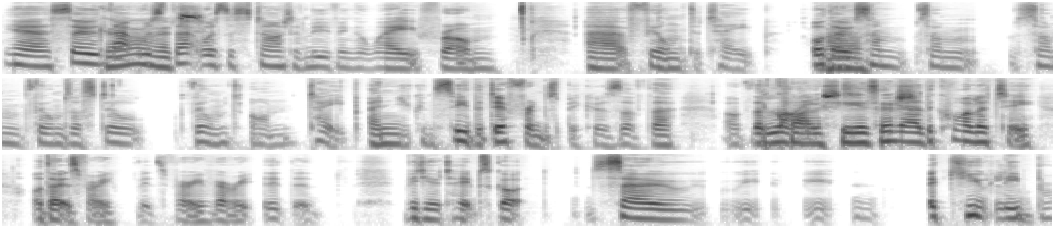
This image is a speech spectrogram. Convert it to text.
Yeah, so that was that was the start of moving away from uh, film to tape. Although Wow. some some some films are still filmed on tape, and you can see the difference because of the of the, The light. quality, is it? Yeah, the quality. Although it's very it's very very it, the videotapes got so acutely br-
